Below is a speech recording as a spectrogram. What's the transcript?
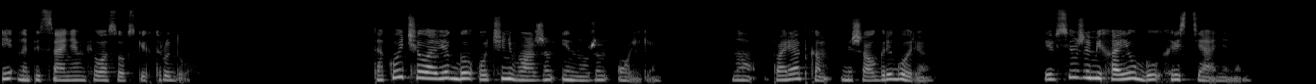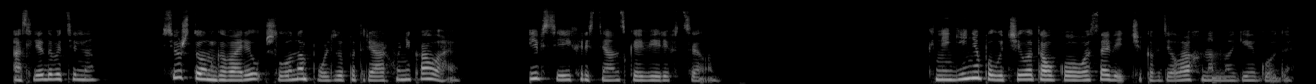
и написанием философских трудов. Такой человек был очень важен и нужен Ольге, но порядком мешал Григорию. И все же Михаил был христианином, а следовательно, все, что он говорил, шло на пользу патриарху Николаю и всей христианской вере в целом. Княгиня получила толкового советчика в делах на многие годы.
